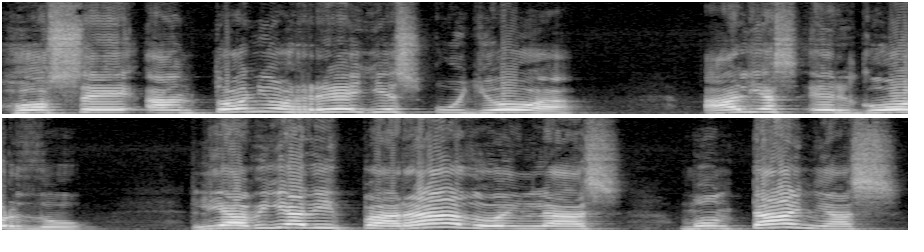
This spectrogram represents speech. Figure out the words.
José Antonio Reyes Ulloa, alias El Gordo, le había disparado en las montañas,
